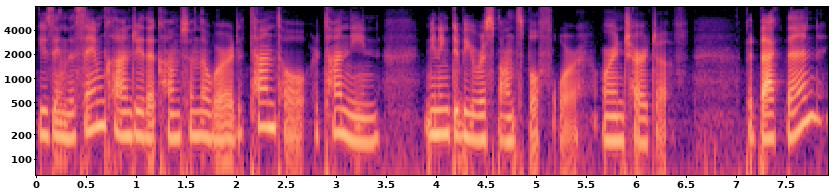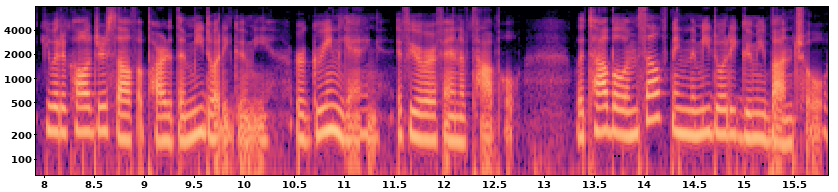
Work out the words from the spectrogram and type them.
using the same kanji that comes from the word tanto or tanin, meaning to be responsible for or in charge of. But back then, you would have called yourself a part of the Midori Gumi, or Green Gang, if you were a fan of Tabo, with Tabo himself being the Midori Gumi Bancho,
